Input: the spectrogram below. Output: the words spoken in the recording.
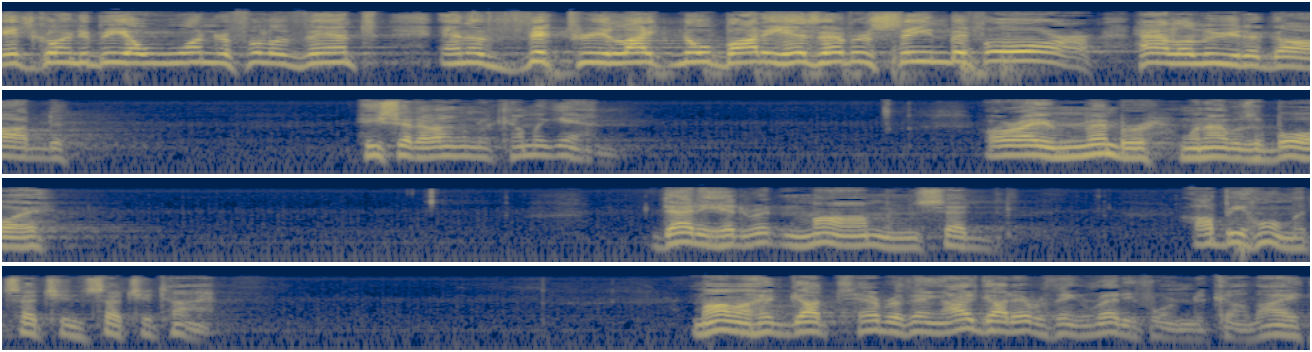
it's going to be a wonderful event and a victory like nobody has ever seen before. Hallelujah to God. He said, I'm going to come again. Or I remember when I was a boy, Daddy had written Mom and said, I'll be home at such and such a time. Mama had got everything. I got everything ready for him to come. I,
